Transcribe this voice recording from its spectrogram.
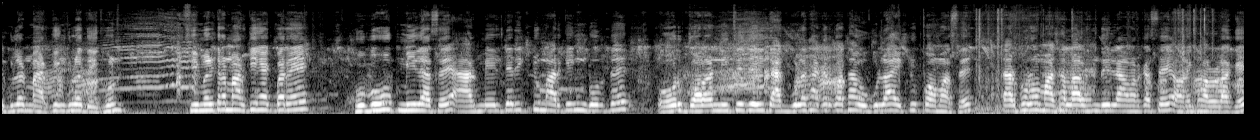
এগুলোর মার্কিংগুলো দেখুন। ফিমেলটার মার্কিং একবারে হুবহুব মিল আছে, আর মেলটার একটু মার্কিং বলতে ওর গলার নিচে যেই দাগগুলো থাকার কথা, ওগুলা একটু কম আছে। তারপরেও মাসাল্লাহ আলহামদুলিল্লাহ, আমার কাছে অনেক ভালো লাগে।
